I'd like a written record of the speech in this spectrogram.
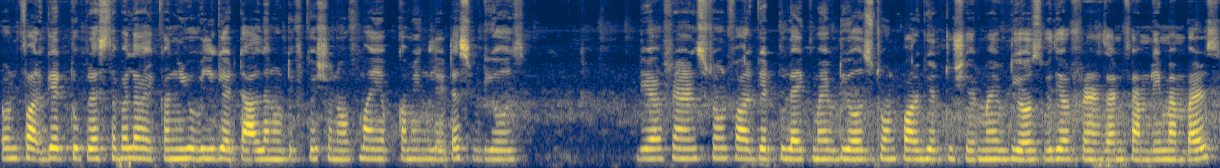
Don't forget to press the bell icon. You will get all the notification of my upcoming latest videos. Dear friends don't forget to like my videos. Don't forget to share my videos with your friends and family members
